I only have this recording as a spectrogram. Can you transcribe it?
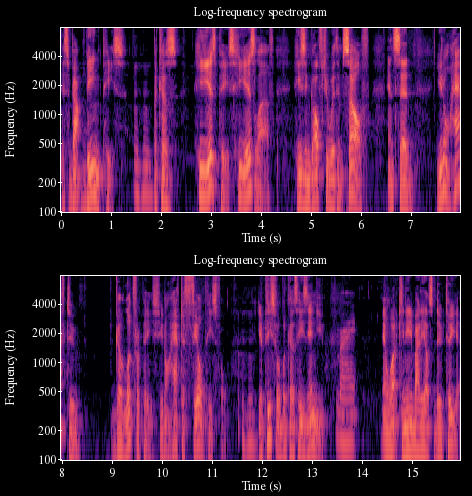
it's about being peace. Mhm. Because he is peace, he is love. He's engulfed you with himself and said you don't have to go look for peace. You don't have to feel peaceful. Mhm. You're peaceful because he's in you. Right. And what can anybody else do to you?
